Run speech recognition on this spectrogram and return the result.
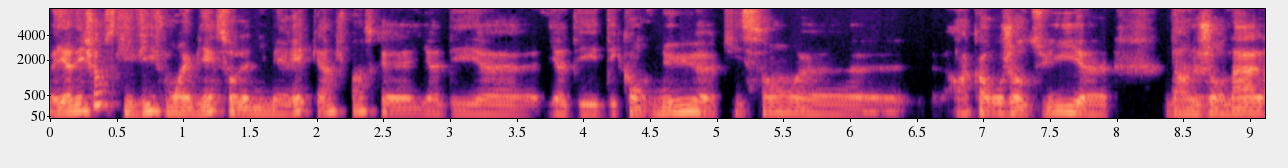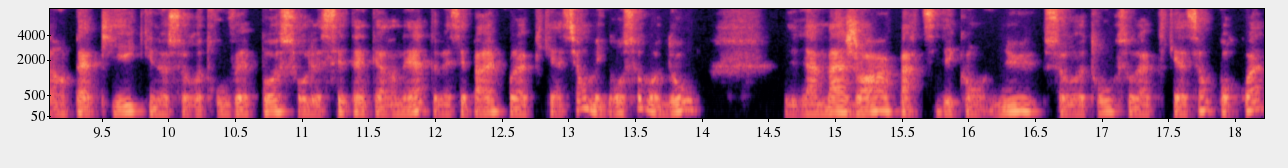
Il y a des choses qui vivent moins bien sur le numérique. Hein. Je pense qu'il y a des, euh, il y a des, contenus euh, qui sont euh, encore aujourd'hui dans le journal en papier qui ne se retrouvaient pas sur le site Internet. C'est pareil pour l'application, mais grosso modo, la majeure partie des contenus se retrouvent sur l'application. Pourquoi?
